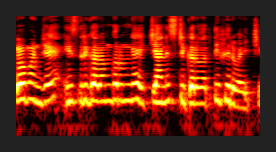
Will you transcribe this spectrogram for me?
तो म्हणजे इस्त्री गरम करून घ्यायची आणि स्टिकरवरती फिरवायची.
